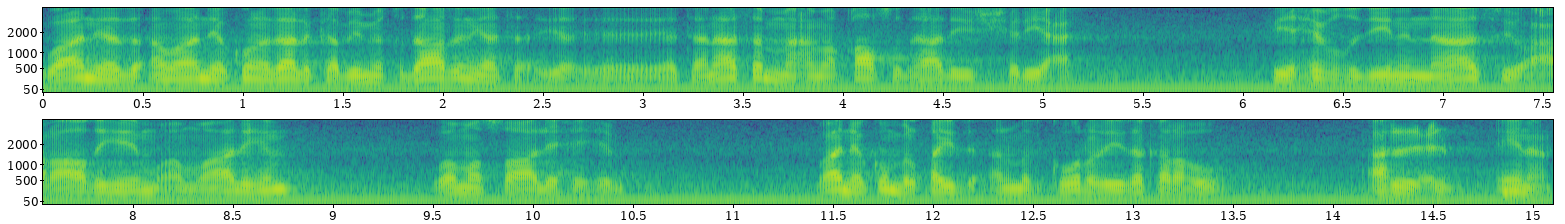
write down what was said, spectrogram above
وأن وأن يكون ذلك بمقدار يتناسب مع مقاصد هذه الشريعة في حفظ دين الناس وأعراضهم وأموالهم ومصالحهم. وأن يكون بالقيد المذكور الذي ذكره أهل العلم. أي نعم.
